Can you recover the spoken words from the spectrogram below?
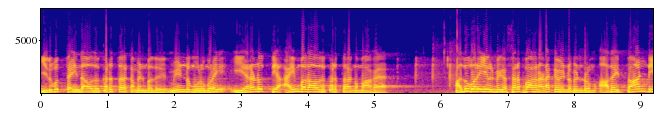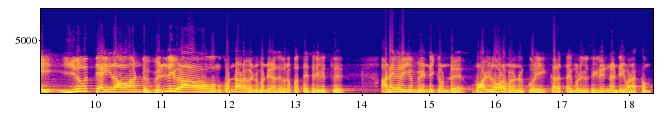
இருபத்தைந்தாவது கருத்தரங்கம் என்பது மீண்டும் ஒரு முறை இருநூத்தி ஐம்பதாவது கருத்தரங்கமாக அதுவரையில் மிக சிறப்பாக நடக்க வேண்டும் என்றும் அதை தாண்டி இருபத்தி ஐந்தாம் ஆண்டு வெள்ளி விழாவாகவும் கொண்டாட வேண்டும் என்ற விருப்பத்தை தெரிவித்து அனைவரையும் வேண்டிக் கொண்டு வாழ்க என்று கூறி கருத்தை முடிவு செய்கிறேன். நன்றி வணக்கம்.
